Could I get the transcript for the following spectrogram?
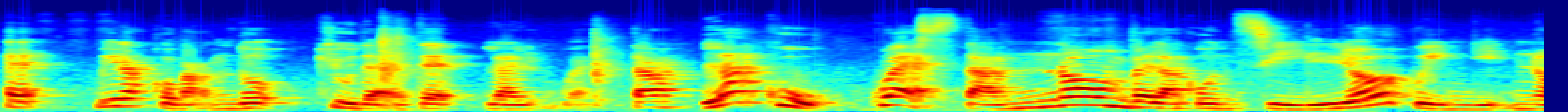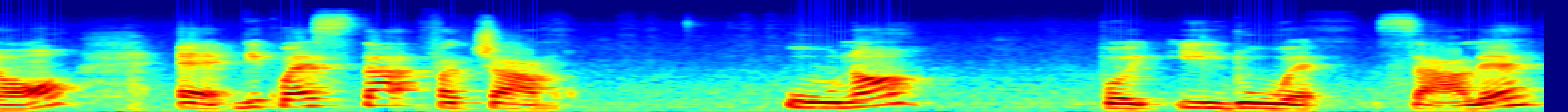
e mi raccomando chiudete la linguetta. La Q questa non ve la consiglio quindi no. E di questa facciamo 1 poi il 2 sale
